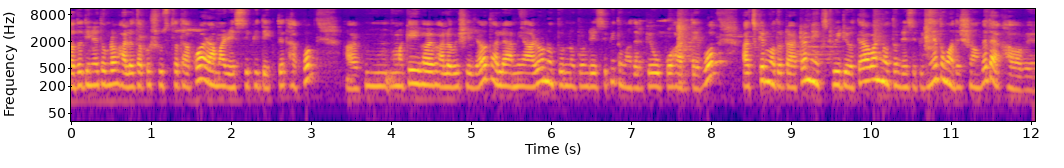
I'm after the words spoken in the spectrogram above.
ততদিনে তোমরা ভালো থাকো, সুস্থ থাকো আর আমার রেসিপি দেখতে থাকো। আর আমাকে এইভাবে ভালোবেসে যাও, তাহলে আমি আরও নতুন নতুন রেসিপি তোমাদেরকে উপহার দেবো। আজকের মতো টাটা নেক্সট ভিডিওতে আবার নতুন রেসিপি নিয়ে তোমাদের সঙ্গে দেখা হবে।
